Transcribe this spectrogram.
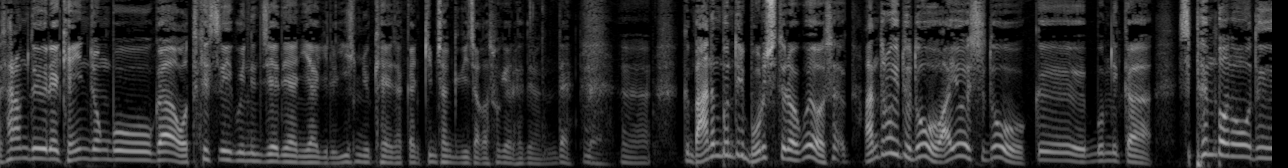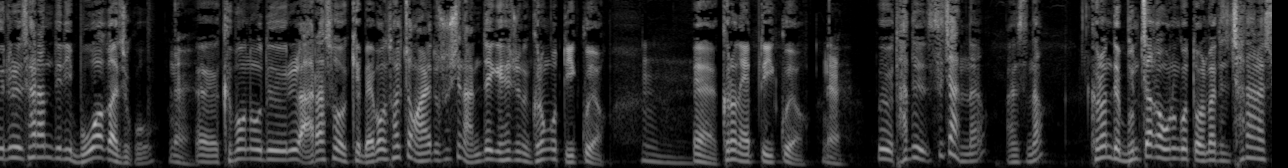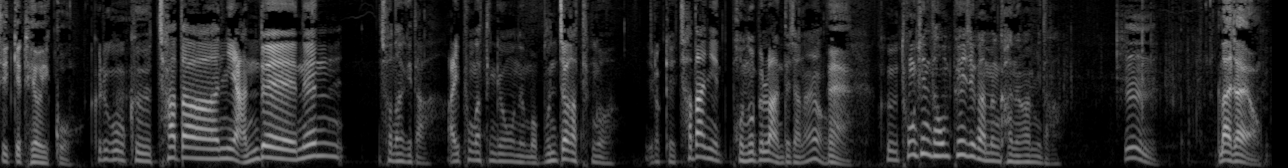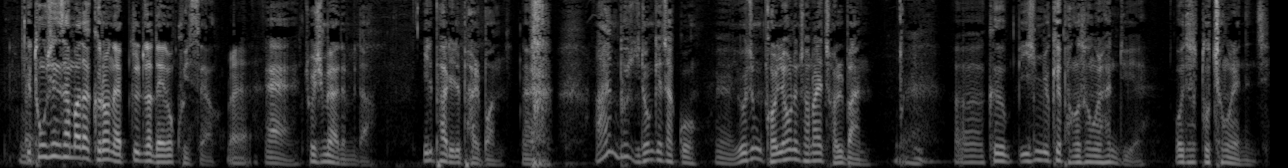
사람들의 개인 정보가 어떻게 쓰이고 있는지에 대한 이야기를 26회 잠깐 김창규 기자가 소개를 해드렸는데, 네. 예, 그 많은 분들이 모르시더라고요. 세- 안드로이드도 iOS도 그 뭡니까 스팸 번호들을 사람들이 모아가지고 네. 예, 그 번호들을 알아서 이렇게 매번 설정 안 해도 수신 안 되게 해주는 그런 것도 있고요. 음, 예, 그런 앱도 있고요. 네. 그 다들 쓰지 않나요? 안 쓰나? 그런데 문자가 오는 것도 얼마든지 차단할 수 있게 되어 있고. 그리고 그 차단이 안 되는 전화기다. 아이폰 같은 경우는 뭐 문자 같은 거 이렇게 차단이 번호별로 안 되잖아요. 네. 그 통신사 홈페이지 가면 가능합니다. 음, 맞아요. 그 네. 통신사마다 그런 앱들도 다 내놓고 있어요. 네. 네, 조심해야 됩니다. 1818번. 네. 아니, 뭐 이런 게 자꾸. 예, 요즘 걸려오는 전화의 절반. 네. 어, 그 26회 방송을 한 뒤에 어디서 도청을 했는지.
